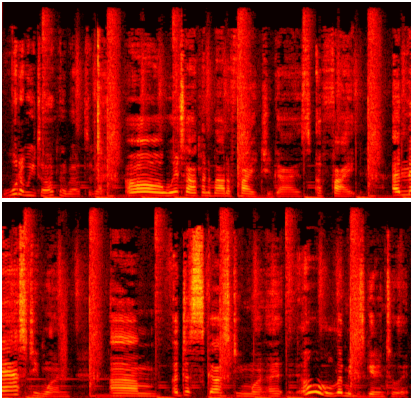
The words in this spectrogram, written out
what are we talking about today? Oh, we're talking about a fight, you guys. A fight. A nasty one. Um, a disgusting one. oh, let me just get into it,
